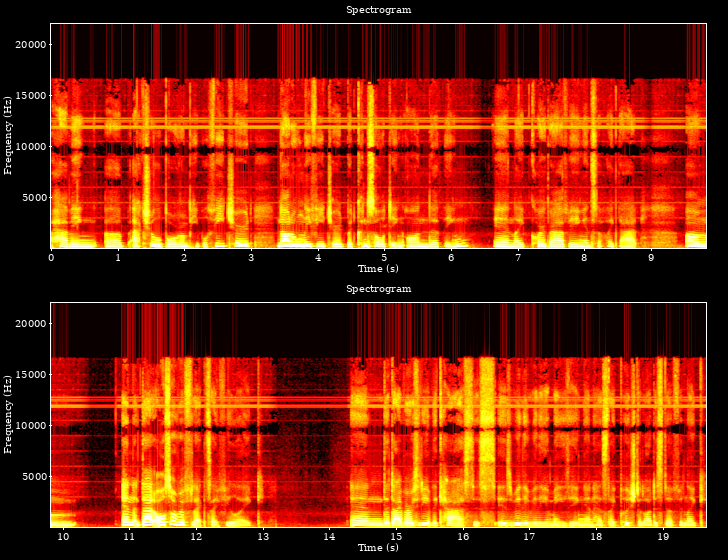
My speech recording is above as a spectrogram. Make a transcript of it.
having uh, actual ballroom people featured, not only featured but consulting on the thing and like choreographing and stuff like that. Um, and that also reflects, I feel like, and the diversity of the cast is is really really amazing and has like pushed a lot of stuff in like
